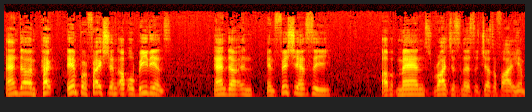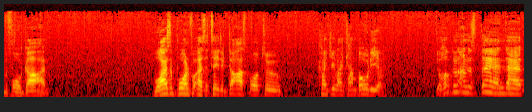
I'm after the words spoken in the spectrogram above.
and the impe- imperfection of obedience and the in- efficiency of man's righteousness to justify him before God. Why is it important for us to take the gospel to a country like Cambodia? To help them understand that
